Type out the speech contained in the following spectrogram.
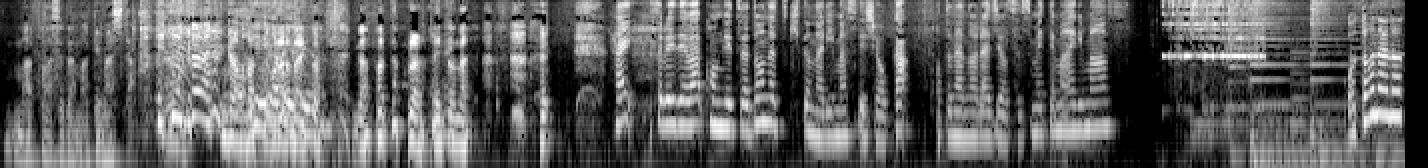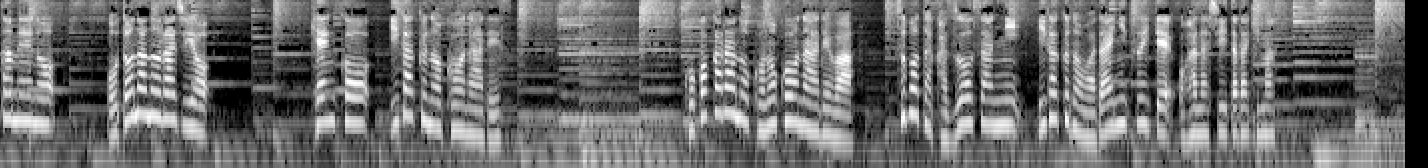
ま、早稲田負けました。頑張ってもらわないと。頑張ってもらわないとな。はい。それでは今月はどんな月となりますでしょうか？大人のラジオを進めてまいります。大人のための大人のラジオ。健康医学のコーナーです。ここからのこのコーナーでは坪田和夫さんに医学の話題についてお話しいただきます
